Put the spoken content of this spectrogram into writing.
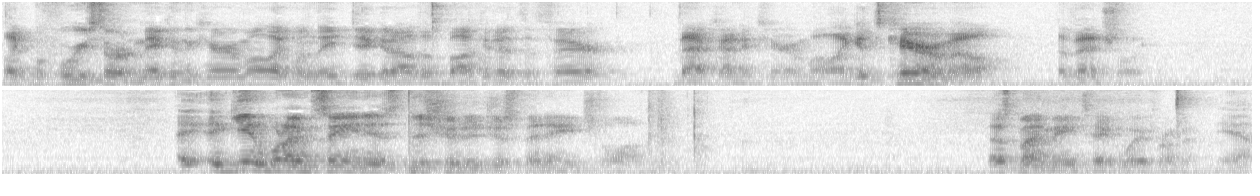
Like before you started making the caramel, like when they dig it out of the bucket at the fair, that kind of caramel. Like it's caramel eventually. Again, what I'm saying is this should have just been aged longer. That's my main takeaway from it. Yeah.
